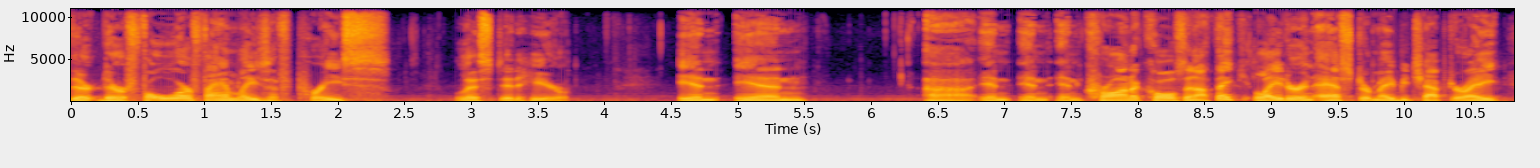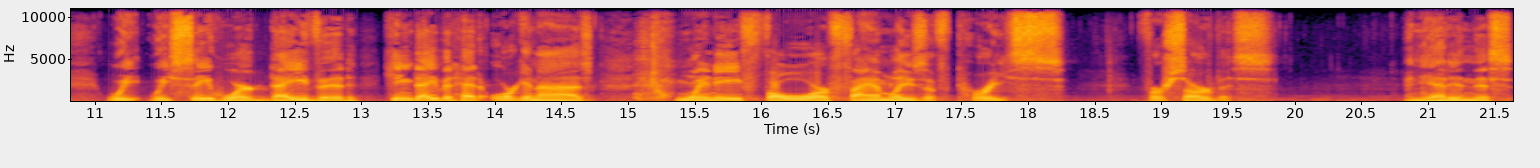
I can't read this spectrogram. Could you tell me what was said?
there, there are four families of priests listed here in in uh, in, in in Chronicles, and I think later in Esther, maybe chapter eight, we we see where David, King David, had organized twenty four families of priests for service, and yet in this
